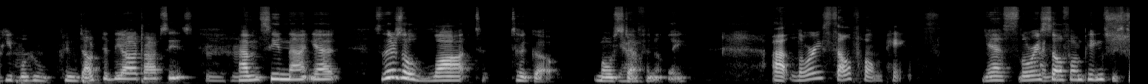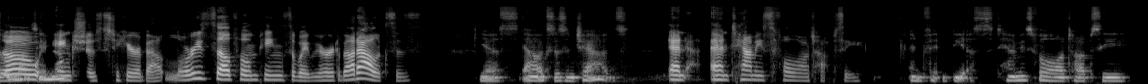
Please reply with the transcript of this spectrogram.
people Mhm. who conducted the autopsies. Mhm. Haven't seen that yet. So there's a lot to go, most Yeah. definitely. Uh, Lori's cell phone pings. Yes, Lori's I'm cell phone pings. We still have not So anxious to hear about Lori's cell phone pings the way we heard about Alex's Yes, Alex's and Chad's. And and Tammy's full autopsy. And yes, Tammy's full autopsy.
